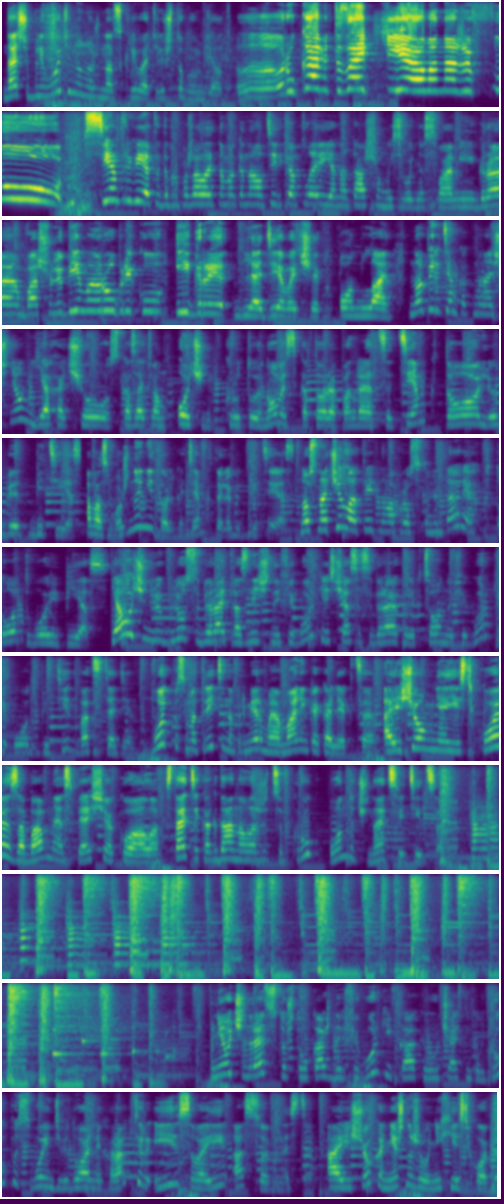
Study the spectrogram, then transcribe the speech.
Дальше блевотину нужно отскребать или что будем делать? Э, Руками-то зачем? Она же фу! Всем привет и добро пожаловать на мой канал Тилька Плей. Я Наташа, мы сегодня с вами играем в вашу любимую рубрику Игры для девочек онлайн. Но перед тем, как мы начнем, я хочу сказать вам очень крутую новость, которая понравится тем, кто любит BTS. А возможно и не только тем, кто любит BTS. Но сначала ответь на вопрос в комментариях, кто твой бес. Я очень люблю собирать различные фигурки, сейчас я собираю коллекционные фигурки от BT21. Вот, посмотрите, например, моя маленькая коллекция. А еще у меня есть Коя, забавная спящая коала. Кстати, когда она ложится в круг, он начинает светиться. Мне очень нравится то, что у каждой фигурки, как и у участников группы, свой индивидуальный характер и свои особенности. А еще, конечно же, у них есть хобби.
